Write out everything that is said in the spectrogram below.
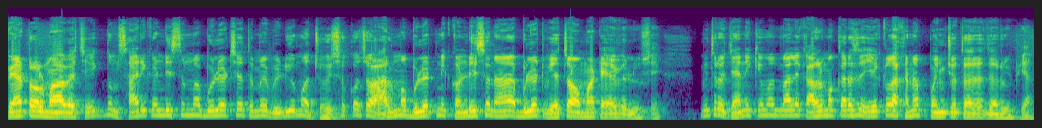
પેટ્રોલમાં આવે છે. એકદમ સારી કન્ડિશનમાં બુલેટ છે. તમે વિડીયોમાં જોઈ શકો છો. હાલમાં બુલેટની કન્ડિશન આ બુલેટ વેચવા માટે આવેલું છે. મિત્રો, જેની કિંમત માલિક હાલમાં કરે છે એક લાખ અને પંચોતેર હજાર રૂપિયા.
